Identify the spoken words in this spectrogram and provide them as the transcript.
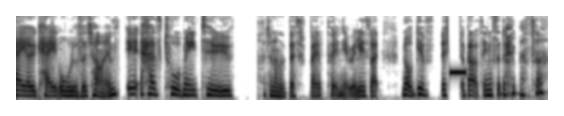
a-okay all of the time. It has taught me to, I don't know the best way of putting it really is like not give a shit about things that don't matter.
